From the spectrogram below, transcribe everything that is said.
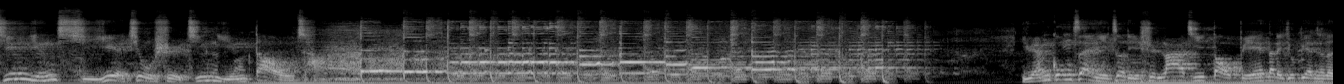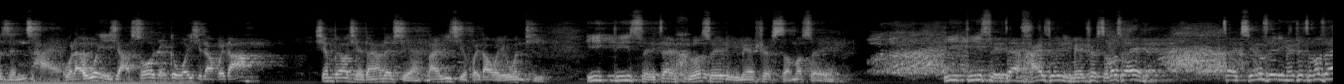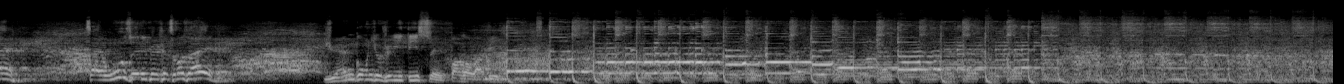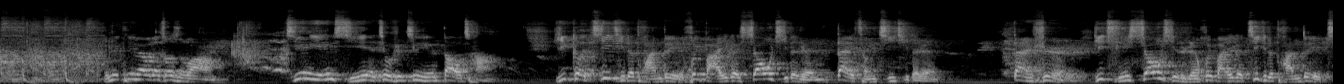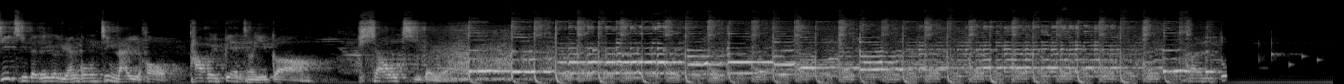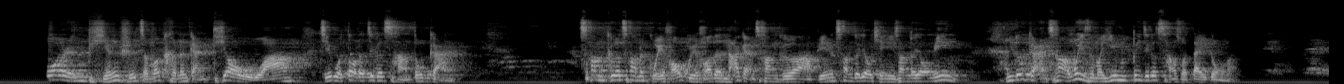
经营企业就是经营道场。员工在你这里是垃圾，到别人那里就变成了人才。我来问一下，所有人跟我一起来回答。先不要写，等下再写。来，一起回答我一个问题：一滴水在河水里面是什么水？一滴水在海水里面是什么水？在井水里面是什么水？在污水里面是什么水？员工就是一滴水。报告完毕。你们听明白我在说什么？经营企业就是经营道场。一个积极的团队会把一个消极的人带成积极的人，但是，一群消极的人会把一个积极的团队、积极的一个员工进来以后，他会变成一个消极的人。人平时怎么可能敢跳舞啊？结果到了这个场都敢。唱歌唱的鬼嚎鬼嚎的，哪敢唱歌啊？别人唱歌要钱，你唱歌要命，你都敢唱，为什么？因为被这个场所带动了，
